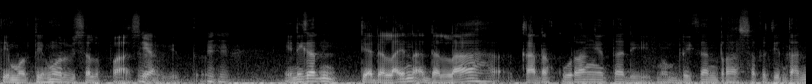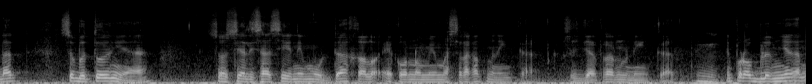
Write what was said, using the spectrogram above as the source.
Timur Timur bisa lepas yeah. kan begitu. Hmm. Ini kan tiada lain adalah karena kurangnya tadi memberikan rasa kecintaan dan sebetulnya sosialisasi ini mudah kalau ekonomi masyarakat meningkat, kesejahteraan meningkat. Hmm. Ini problemnya kan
